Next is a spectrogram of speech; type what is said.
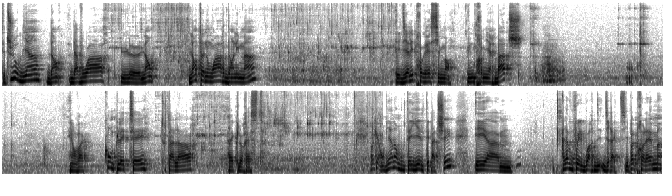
C'est toujours bien d'avoir l'entonnoir dans les mains et d'y aller progressivement. Une première batch, et on va compléter tout à l'heure avec le reste. Ok, on vient d'embouteiller le tepache et euh, là vous pouvez le boire direct, il n'y a pas de problème,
